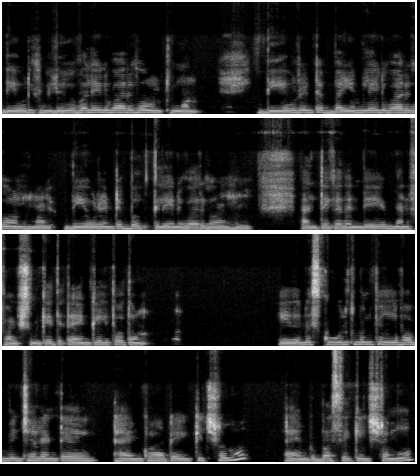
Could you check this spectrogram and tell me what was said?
దేవుడికి విలువ ఇవ్వలేని వారిగా ఉంటున్నాం. దేవుడు అంటే భయం లేని వారిగా ఉంటున్నాం. దేవుడు అంటే భక్తి లేని వారిగా ఉంటున్నాం. అంతే కదండి మన ఫంక్షన్కి అయితే టైంకి వెళ్ళిపోతాం. ఏదైనా స్కూల్కి మన పిల్లలు పంపించాలంటే టైంకి ఆటో ఎక్కించడము టైంకి బస్సు ఎక్కించడము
